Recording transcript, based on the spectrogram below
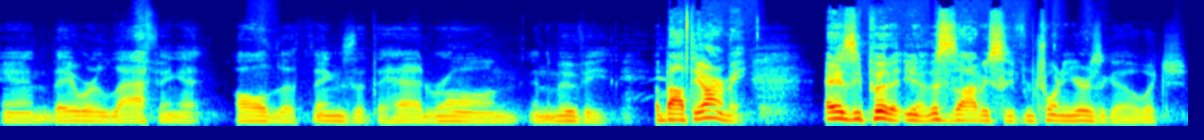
and they were laughing at all the things that they had wrong in the movie about the army. As he put it, you know, this is obviously from 20 years ago, which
